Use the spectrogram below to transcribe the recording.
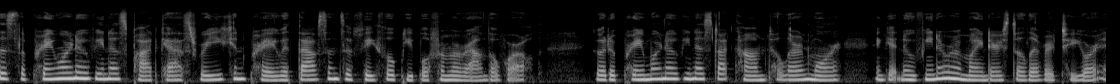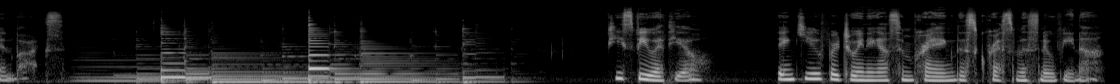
is the Pray More Novenas podcast where you can pray with thousands of faithful people from around the world. Go to praymorenovenas.com to learn more and get novena reminders delivered to your inbox. Peace be with you. Thank you for joining us in praying this Christmas novena.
